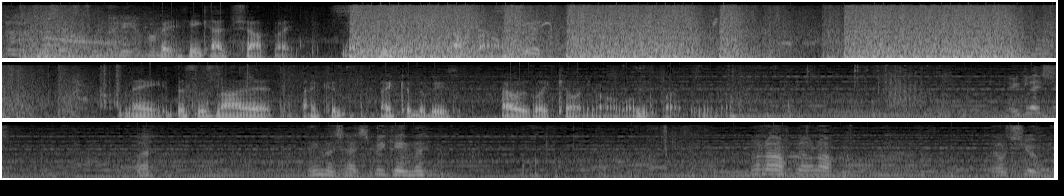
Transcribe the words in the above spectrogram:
There's too many of them. Wait, he got shot by. Oh. Nate, this is not it. I could, I could have easily. I was like killing all of them, but you know. English? What? English, I speak English. No, no, no, no. Don't shoot me.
